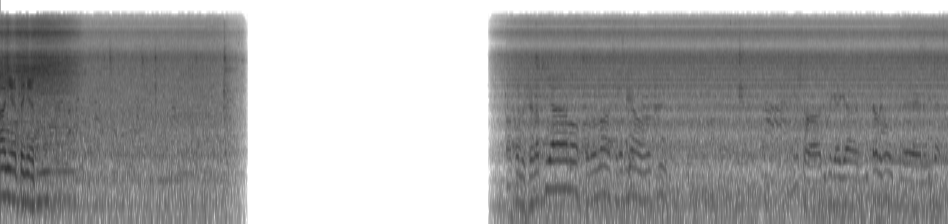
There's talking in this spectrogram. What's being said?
Ah, niente, niente. Quello ce l'abbiamo, quello là ce l'abbiamo, Dice che ha dichiarato inoltre le licenze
